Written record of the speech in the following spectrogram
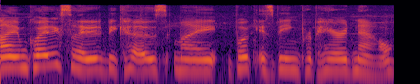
I am quite excited because my book is being prepared now.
